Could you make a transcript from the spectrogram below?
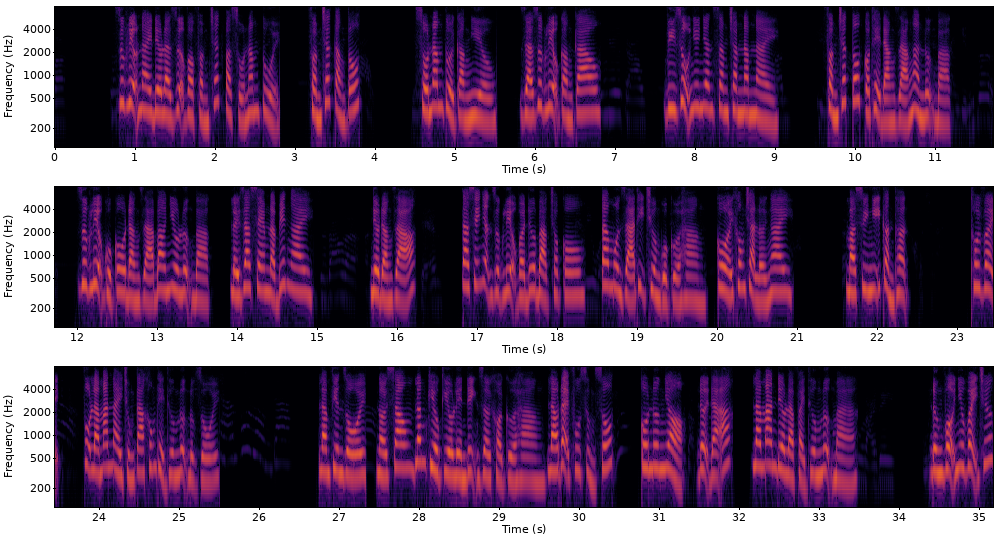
Dược liệu này đều là dựa vào phẩm chất và số năm tuổi. Phẩm chất càng tốt, số năm tuổi càng nhiều, giá dược liệu càng cao. Ví dụ như nhân sâm trăm năm này, phẩm chất tốt có thể đáng giá ngàn lượng bạc. Dược liệu của cô đáng giá bao nhiêu lượng bạc, lấy ra xem là biết ngay. Nếu đáng giá, ta sẽ nhận dược liệu và đưa bạc cho cô. Ta muốn giá thị trường của cửa hàng, cô ấy không trả lời ngay. Mà suy nghĩ cẩn thận. Thôi vậy, vụ làm ăn này chúng ta không thể thương lượng được rồi. Làm phiền rồi, nói xong, Lâm Kiều Kiều liền định rời khỏi cửa hàng. Lão đại phu sửng sốt. Cô nương nhỏ, đợi đã, làm ăn đều là phải thương lượng mà. Đừng vội như vậy chứ.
